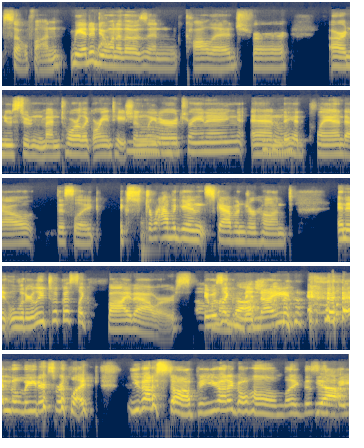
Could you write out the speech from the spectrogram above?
so fun. We had to do one of those in college for our new student mentor, like orientation Mm. leader training, and they Mhm. had planned out this like extravagant scavenger hunt, and it literally took us like five hours. it Oh was like gosh. midnight, and the leaders were like, "You got to stop it. You got to go home. Like this Yeah. is way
